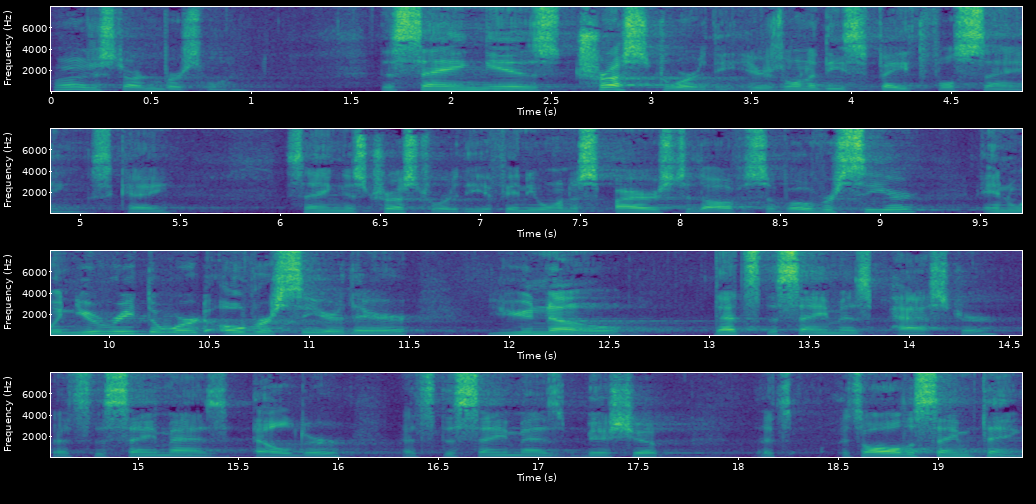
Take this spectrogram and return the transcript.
Well, I'll just start in verse 1. The saying is trustworthy. Here's one of these faithful sayings, okay? Saying is trustworthy. If anyone aspires to the office of overseer, and when you read the word overseer there, you know that's the same as pastor, that's the same as elder, that's the same as bishop. It's, it's all the same thing.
